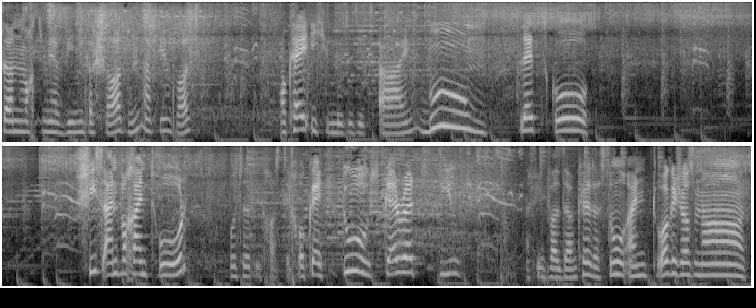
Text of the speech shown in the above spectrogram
dann macht mir weniger Schaden, auf jeden Fall. Okay, ich löse es jetzt ein. Boom! Let's go! Schieß einfach ein Tor. Oder ich hasse dich. Okay, du, Scarrett Steel. Auf jeden Fall danke, dass du ein Tor geschossen hast.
